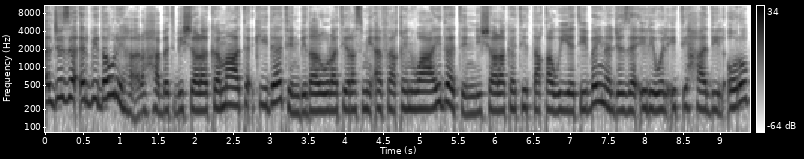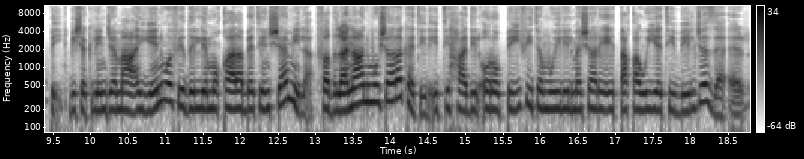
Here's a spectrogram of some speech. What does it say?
الجزائر بدورها رحبت بالشراكة مع تأكيدات بضرورة رسم آفاق واعدة للشراكة الطاقوية بين الجزائر والاتحاد الأوروبي بشكل جماعي وفي ظل مقاربة شاملة فضلا عن مشاركة الاتحاد الأوروبي في تمويل المشاريع الطاقوية بالجزائر.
